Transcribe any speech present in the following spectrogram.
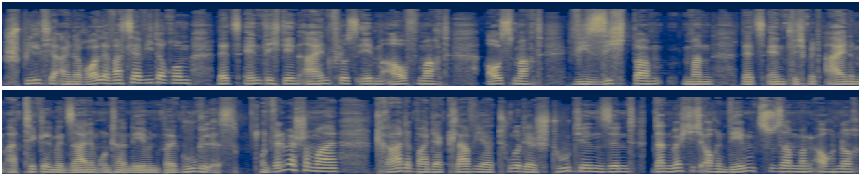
spielt hier eine Rolle, was ja wiederum letztendlich den Einfluss eben aufmacht, ausmacht, wie sichtbar man letztendlich mit einem Artikel, mit seinem Unternehmen bei Google ist. Und wenn wir schon mal gerade bei der Klaviatur der Studien sind, dann möchte ich auch in dem Zusammenhang auch noch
